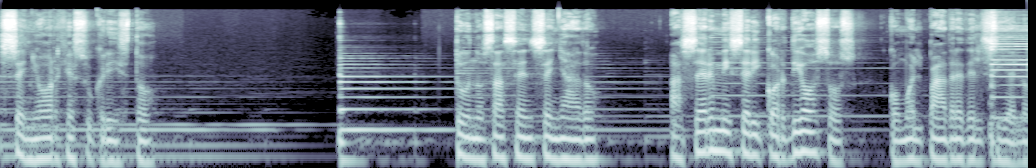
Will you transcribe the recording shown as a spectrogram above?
Señor Jesucristo, tú nos has enseñado a ser misericordiosos como el Padre del cielo.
